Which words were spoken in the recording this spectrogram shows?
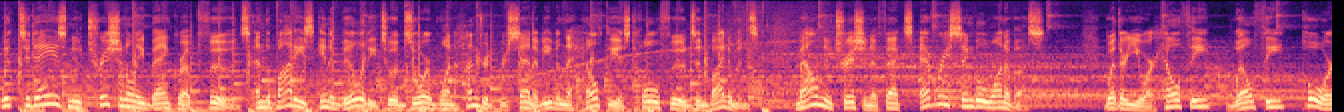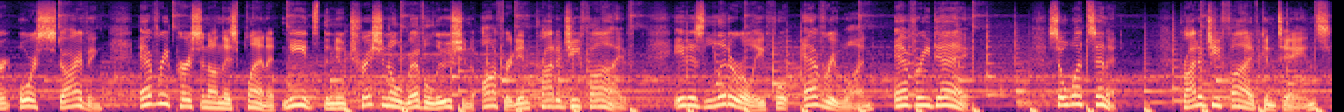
with today's nutritionally bankrupt foods and the body's inability to absorb 100% of even the healthiest whole foods and vitamins, malnutrition affects every single one of us. Whether you are healthy, wealthy, poor, or starving, every person on this planet needs the nutritional revolution offered in Prodigy 5. It is literally for everyone, every day. So what's in it? Prodigy 5 contains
